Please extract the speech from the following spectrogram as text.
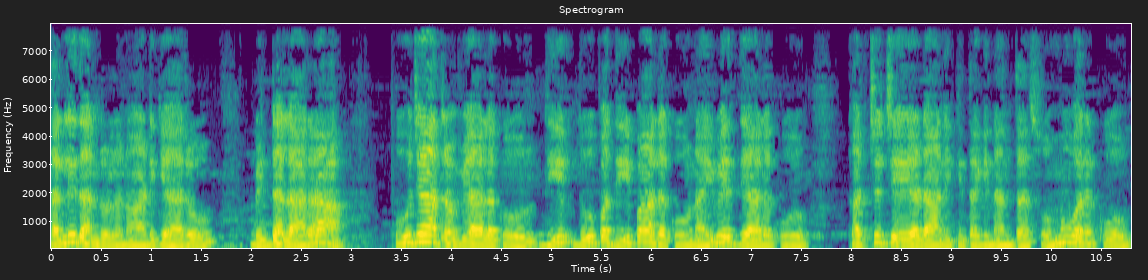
తల్లిదండ్రులను అడిగారు. బిడ్డలారా పూజా ద్రవ్యాలకు దీ ధూప దీపాలకు నైవేద్యాలకు ఖర్చు చేయడానికి తగినంత సొమ్ము వరకు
